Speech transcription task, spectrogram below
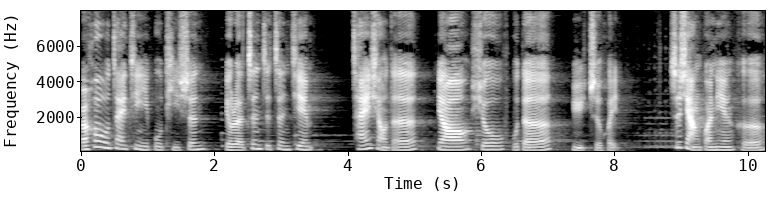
而后再进一步提升。有了正知正见，才晓得要修福德与智慧，思想观念和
